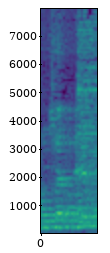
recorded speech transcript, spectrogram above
một lần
